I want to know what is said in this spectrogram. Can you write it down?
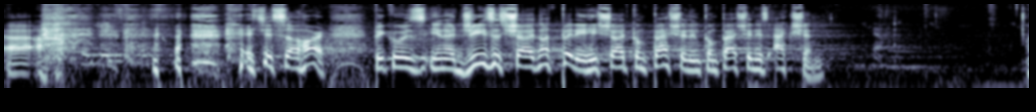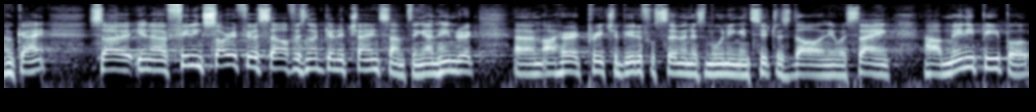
Uh, it's just so hard because you know Jesus showed not pity, he showed compassion, and compassion is action. Okay, so you know, feeling sorry for yourself is not going to change something. And Hendrik, um, I heard preach a beautiful sermon this morning in Citrus Citrusdal, and he was saying how many people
